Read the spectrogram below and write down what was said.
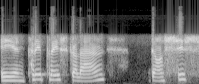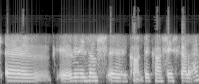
et une pré-préscolaire dans six euh, réseaux euh, de conseils scolaires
